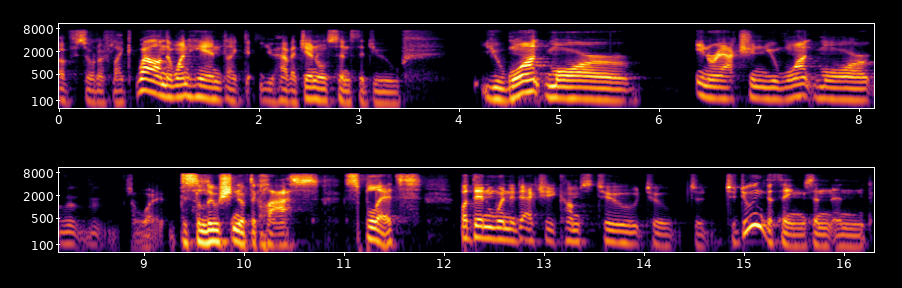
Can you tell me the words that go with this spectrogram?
of sort of like, well, on the one hand, like you have a general sense that you you want more interaction, you want more what, dissolution of the class splits. But then when it actually comes to to to, to doing the things and and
